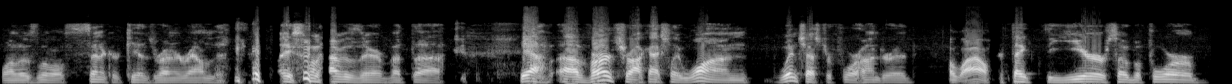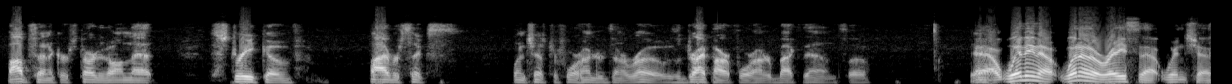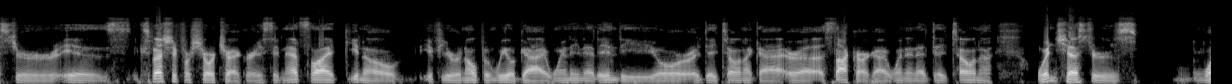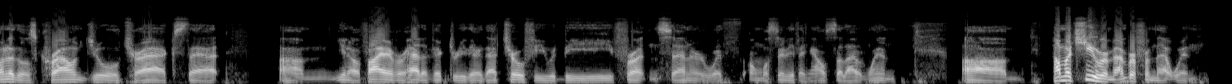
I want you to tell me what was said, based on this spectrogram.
one of those little Senneker kids running around the place when I was there. But uh, yeah, uh, Vern Schrock actually won Winchester 400. Oh wow! I think the year or so before Bob Senneker started on that streak of five or six Winchester 400s in a row. It was a dry power 400 back then. So yeah, winning a winning a race at Winchester is especially for short track racing. That's like you know if you're an open wheel guy winning at Indy or a Daytona guy or a stock car guy winning at Daytona. Winchester's one of those crown jewel tracks that um, you know if I ever had a victory there, that trophy would be front and center with almost anything else that I would win. Um, how much do you remember from that win?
